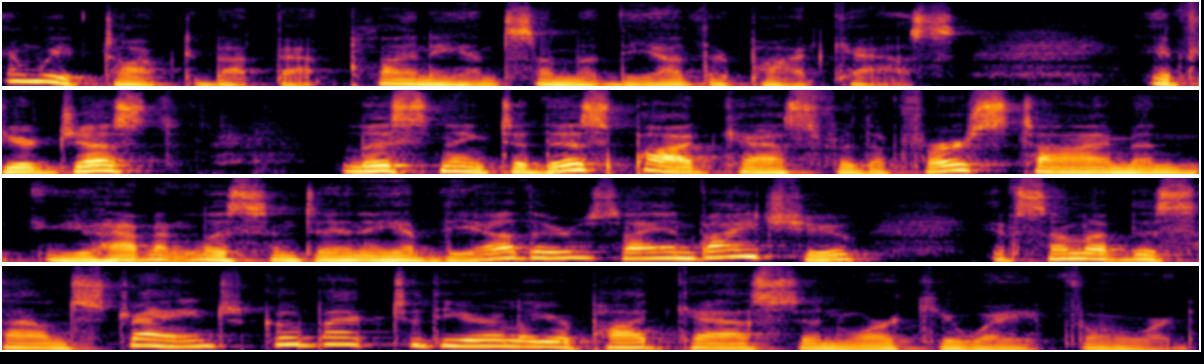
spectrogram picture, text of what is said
And we've talked about that plenty in some of the other podcasts. If you're just listening to this podcast for the first time and you haven't listened to any of the others, I invite you, if some of this sounds strange, go back to the earlier podcasts and work your way forward.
